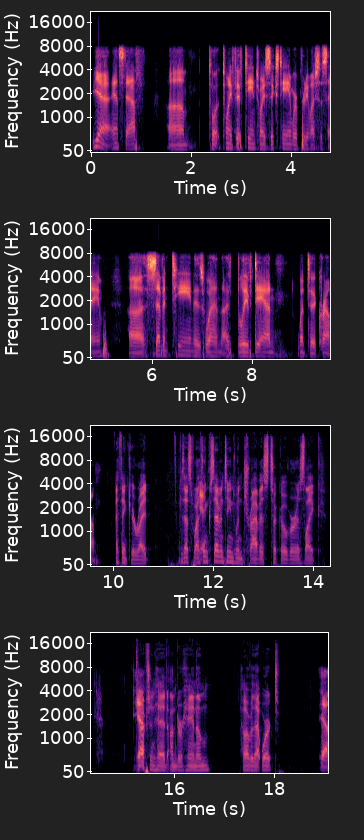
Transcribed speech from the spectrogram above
Yeah, and staff. Um, tw- 2015, 2016 were pretty much the same. Uh, 17 is when I believe Dan went to Crown. I think you're right. Because that's why I Yeah. think 17 is when Travis took over as like Yeah. caption head under Hannum, however that worked. Yeah.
